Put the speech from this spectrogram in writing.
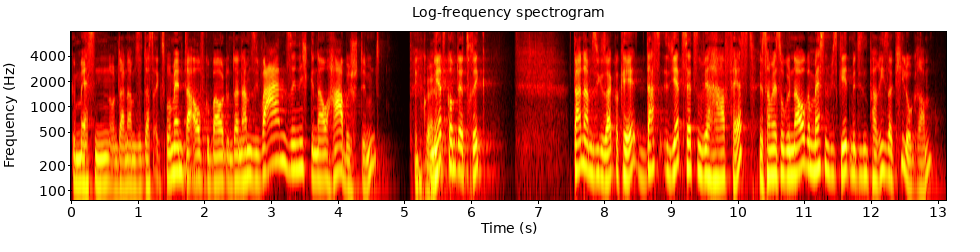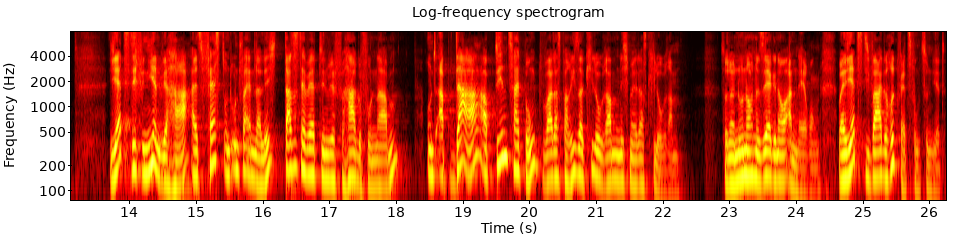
gemessen und dann haben sie das Experiment da aufgebaut und dann haben sie wahnsinnig genau H bestimmt. Okay. Und jetzt kommt der Trick. Dann haben sie gesagt, okay, das, jetzt setzen wir H fest. Jetzt haben wir so genau gemessen, wie es geht mit diesem Pariser Kilogramm. Jetzt definieren wir H als fest und unveränderlich. Das ist der Wert, den wir für H gefunden haben. Und ab da, ab dem Zeitpunkt, war das Pariser Kilogramm nicht mehr das Kilogramm, sondern nur noch eine sehr genaue Annäherung. Weil jetzt die Waage rückwärts funktioniert.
